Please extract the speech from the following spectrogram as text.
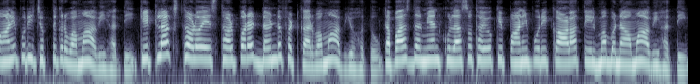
પાણીપુરી જપ્ત કરવામાં આવી હતી. કેટલાક સ્થળોએ સ્થળ પર જ દંડ ફટકારવામાં આવ્યો હતો. તપાસ દરમિયાન ખુલાસો થયો કે પાણીપુરી કાળા તેલમાં બનાવવામાં આવી હતી,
